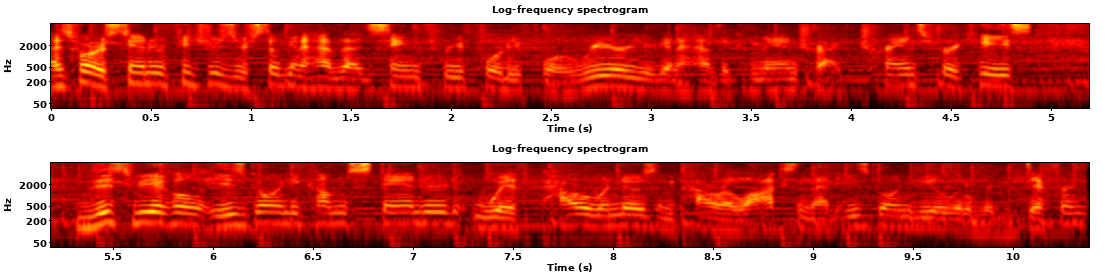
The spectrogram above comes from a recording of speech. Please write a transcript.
As far as standard features, you're still gonna have that same 344 rear, you're gonna have the Command-Trac transfer case. This vehicle is going to come standard with power windows and power locks, and that is going to be a little bit different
